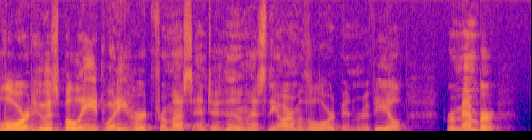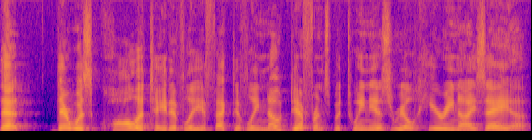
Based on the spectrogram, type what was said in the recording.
Lord, who has believed what he heard from us, and to whom has the arm of the Lord been revealed? Remember that there was qualitatively, effectively, no difference between Israel hearing Isaiah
